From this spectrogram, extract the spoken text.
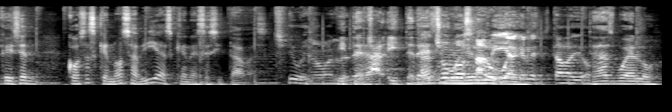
que dicen cosas que no sabías que necesitabas. Sí, güey, no, Y te, da, y te de das hecho, no vuelo, sabía güey. que necesitaba yo. Te das vuelo.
